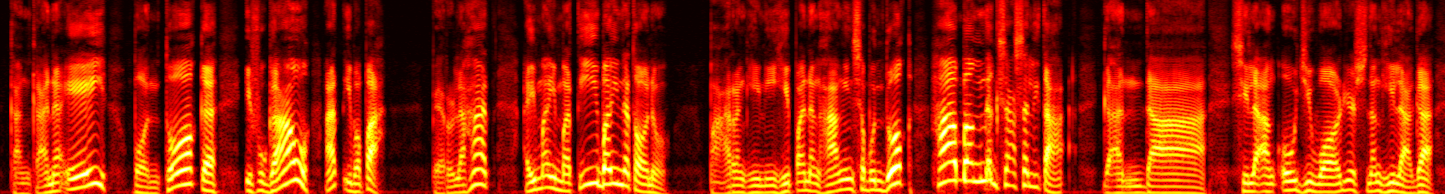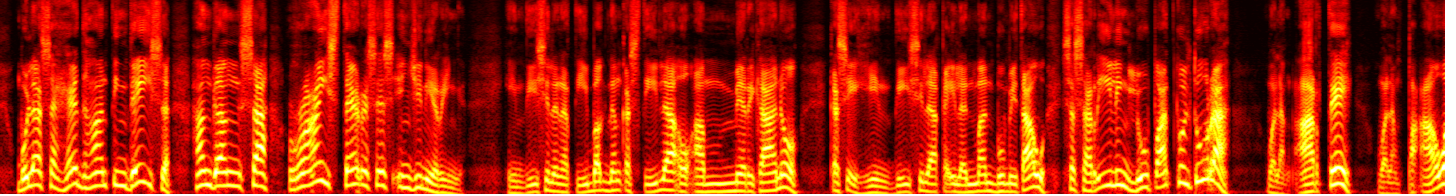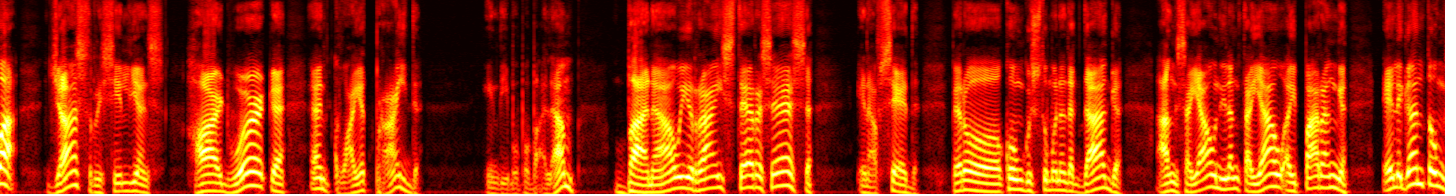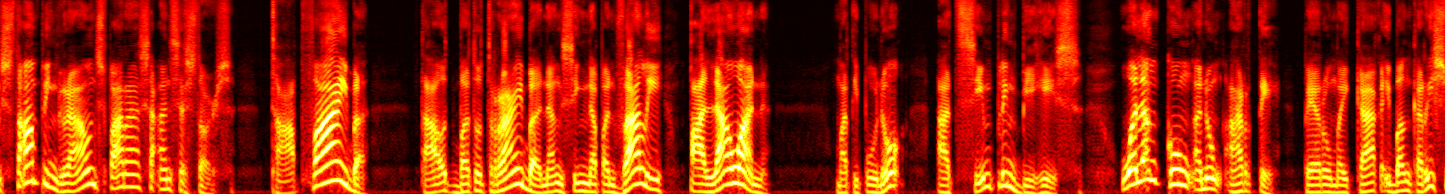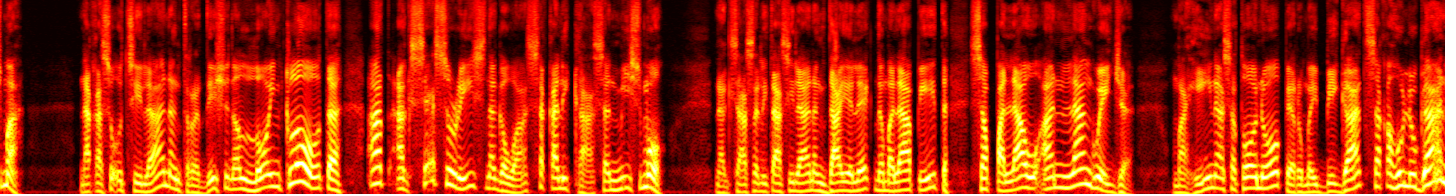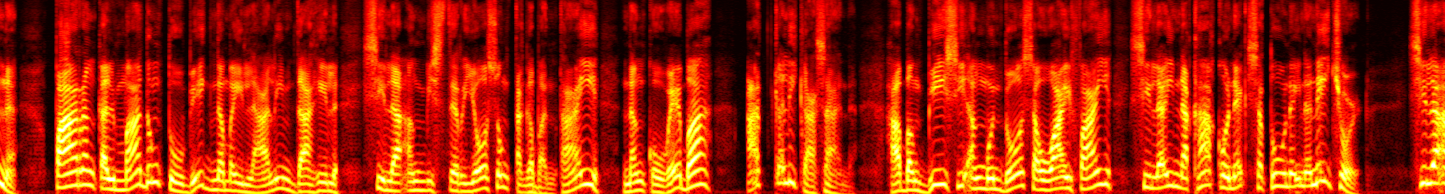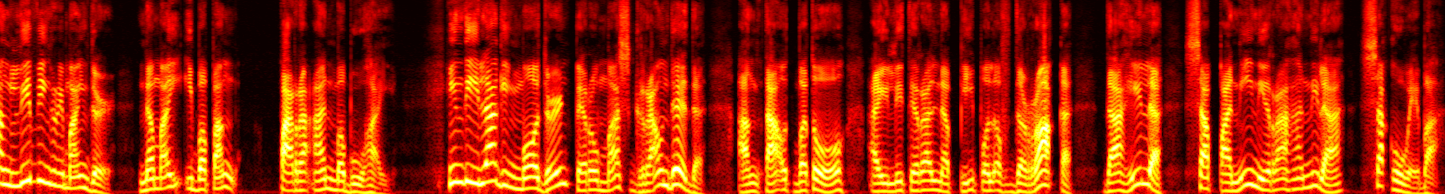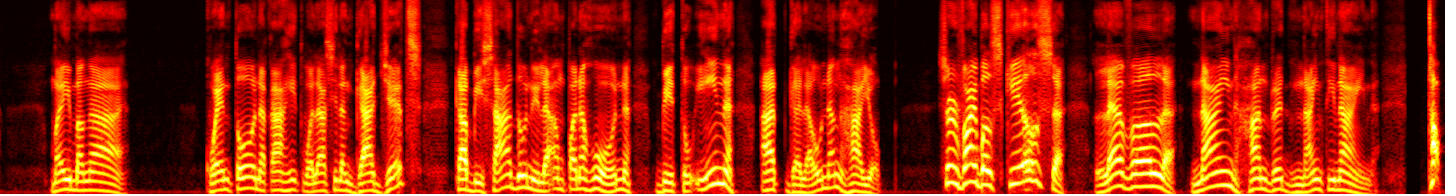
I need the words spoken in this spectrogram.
Kangkana A, Bontok, Ifugao at iba pa. Pero lahat ay may matibay na tono. Parang hinihipan ng hangin sa bundok habang nagsasalita. Ganda! Sila ang OG warriors ng Hilaga mula sa headhunting days hanggang sa Rice Terraces Engineering. Hindi sila natibag ng Kastila o Amerikano kasi hindi sila kailanman bumitaw sa sariling lupa at kultura. Walang arte, walang paawa, just resilience, hard work, and quiet pride. Hindi mo pa ba alam? Banawi Rice Terraces. enough said. Pero kung gusto mo na dagdag, ang sayaw nilang tayaw ay parang elegantong stomping grounds para sa ancestors. Top 5! Taot Bato Tribe ng Singnapan Valley, Palawan. Matipuno at simpleng bihis. Walang kung anong arte, pero may kakaibang karisma. Nakasuot sila ng traditional loincloth at accessories na gawa sa kalikasan mismo. Nagsasalita sila ng dialect na malapit sa Palauan language. Mahina sa tono pero may bigat sa kahulugan. Parang kalmadong tubig na may lalim dahil sila ang misteryosong tagabantay ng kuweba at kalikasan. Habang busy ang mundo sa Wi-Fi, sila'y nakakonect sa tunay na nature. Sila ang living reminder na may iba pang paraan mabuhay. Hindi laging modern pero mas grounded. Ang taot bato ay literal na people of the rock dahil sa paninirahan nila sa kuweba. May mga kwento na kahit wala silang gadgets, kabisado nila ang panahon, bituin at galaw ng hayop. Survival skills, level 999. Top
